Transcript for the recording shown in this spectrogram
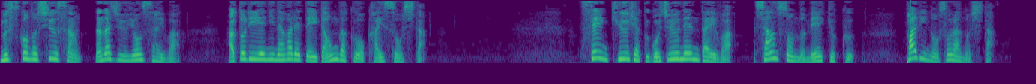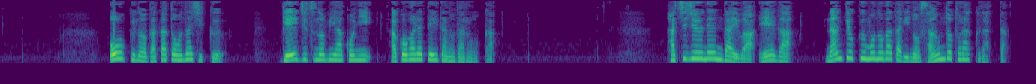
息子の周さん74歳は、アトリエに流れていた音楽を改装した。1950年代はシャンソンの名曲、パリの空の下。多くの画家と同じく、芸術の都に憧れていたのだろうか。80年代は映画、南極物語のサウンドトラックだった。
